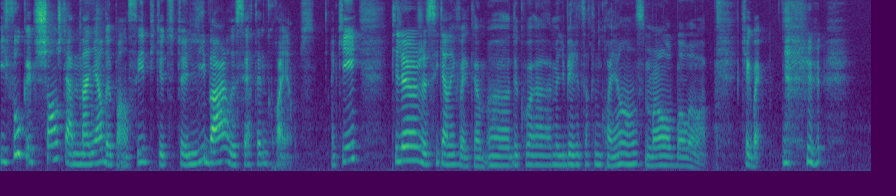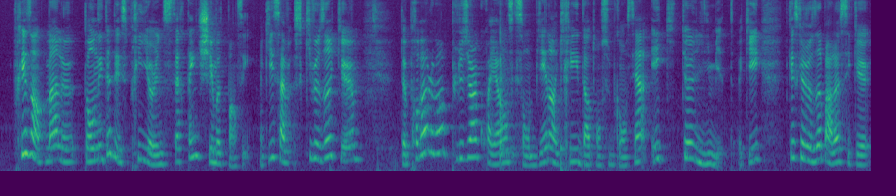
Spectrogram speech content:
Il faut que tu changes ta manière de penser puis que tu te libères de certaines croyances. OK? Puis là, je sais qu'il y en a qui vont être comme ah, de quoi me libérer de certaines croyances? Blablabla. Check bien. présentement, là, ton état d'esprit, il y a un certain schéma de pensée. ce qui veut dire que tu as probablement plusieurs croyances qui sont bien ancrées dans ton subconscient et qui te limitent. ok? Qu'est-ce que je veux dire par là? C'est que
